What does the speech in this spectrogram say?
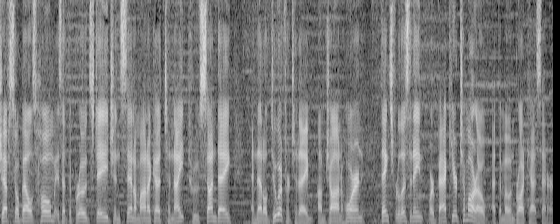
Geoff Sobelle's home is at the Broad Stage in Santa Monica tonight through Sunday. And that'll do it for today. I'm John Horn. Thanks for listening. We're back here tomorrow at the Mohn Broadcast Center.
